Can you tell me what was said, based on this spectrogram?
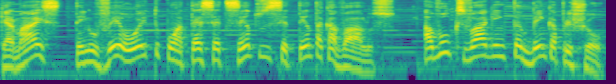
Quer mais? Tem o V8 com até 770 cavalos. A Volkswagen também caprichou.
